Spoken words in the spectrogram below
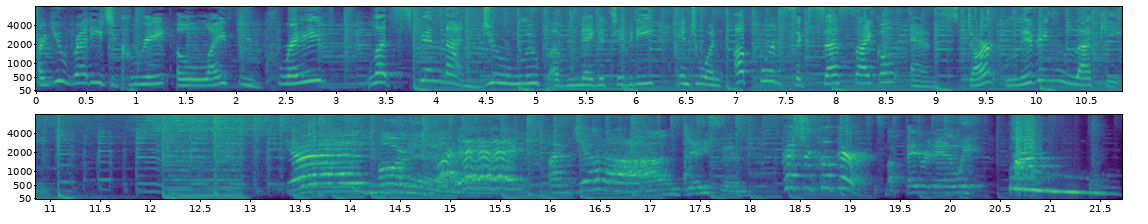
Are you ready to create a life you crave? Let's spin that doom loop of negativity into an upward success cycle and start living lucky. Good morning. Morning! I'm Jana. I'm Jason. Pressure cooker. It's my favorite day of the week. Ooh.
